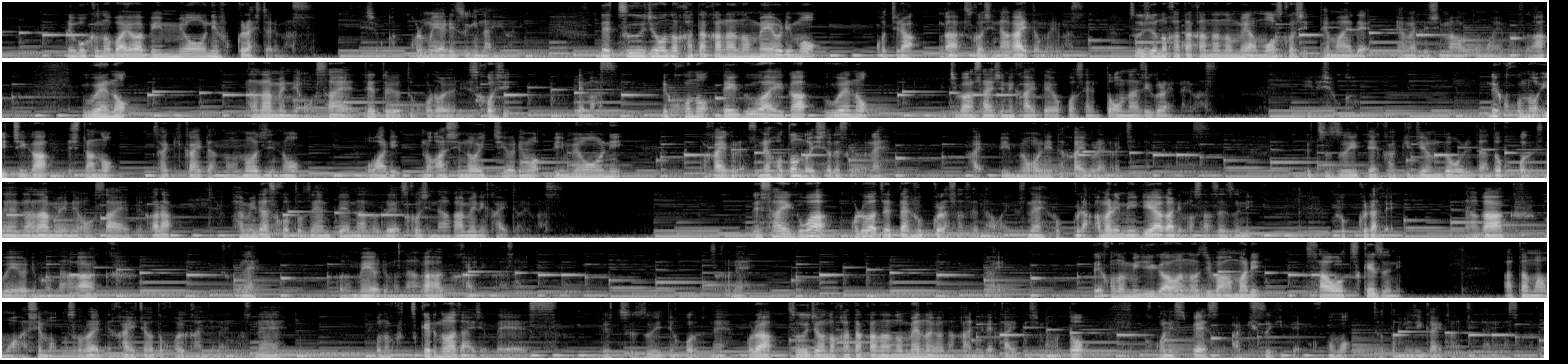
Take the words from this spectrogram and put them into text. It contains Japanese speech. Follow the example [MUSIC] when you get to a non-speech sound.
で僕の場合は微妙にふっくらしております。でしょうか。これもやりすぎないように。で通常のカタカナの目よりもこちらが少し長いと思います。通常のカタカナの目はもう少し手前でやめてしまおうと思いますが上の斜めに押さえてというところより少し出ます。でここの出具合が上の一番最初に書いた横線と同じぐらいになります。いいでしょうか。でここの位置が下のさっき書いたのの字の終わりの足の位置よりも微妙に高いぐらいですね。ほとんど一緒ですけどね。はい。微妙に高いぐらいの位置になっております。で続いて書き順通りだとここですね。斜めに押さえてからはみ出すこと前提なので少し長めに書いております。で最後はこれは絶対ふっくらさせた方がいいですね。ふっくら。あまり右上がりもさせずに。ふっくらで。長く上よりも長く。ですかね。この目よりも長く書いてください。ですかね。はい。でこの右側の字はあまり差をつけずに頭も足も揃えて書いちゃうとこういう感じになりますね。このくっつけるのは大丈夫です。で続いてここですね。これは通常のカタカナの目のような感じで書いてしまうとここにスペース空きすぎてここもちょっと短い感じになりますので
